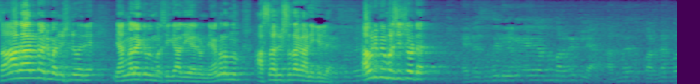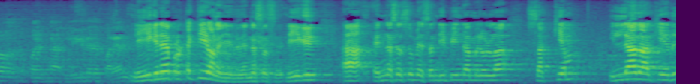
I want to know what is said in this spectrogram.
സാധാരണ ഒരു മനുഷ്യന് വരെ ഞങ്ങളെയൊക്കെ വിമർശിക്കാൻ അധികാരമുണ്ട്. ഞങ്ങളൊന്നും അസഹിഷ്ണുത കാണിക്കില്ല. അവർ വിമർശിച്ചോട്ടെ? ലീഗിനെ പ്രൊട്ടക്ട് ചെയ്യുകയാണ് ചെയ്തത് N S S. League N S എസും എസ് എൻ ഡി പിയും തമ്മിലുള്ള സഖ്യം ഇല്ലാതാക്കിയത്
